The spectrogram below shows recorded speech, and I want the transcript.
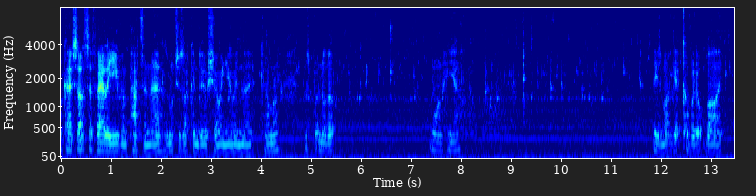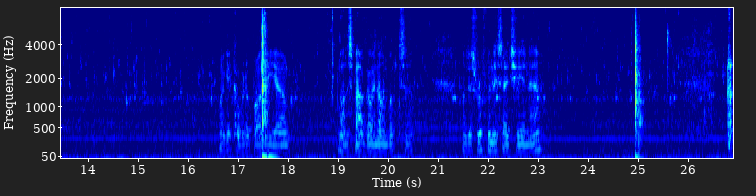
Okay so that's a fairly even pattern there as much as I can do showing you in the camera. Let's put another one here. These might get covered up by might get covered up by the um, by the spout going on but uh, I'll just roughen this edge here now I've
